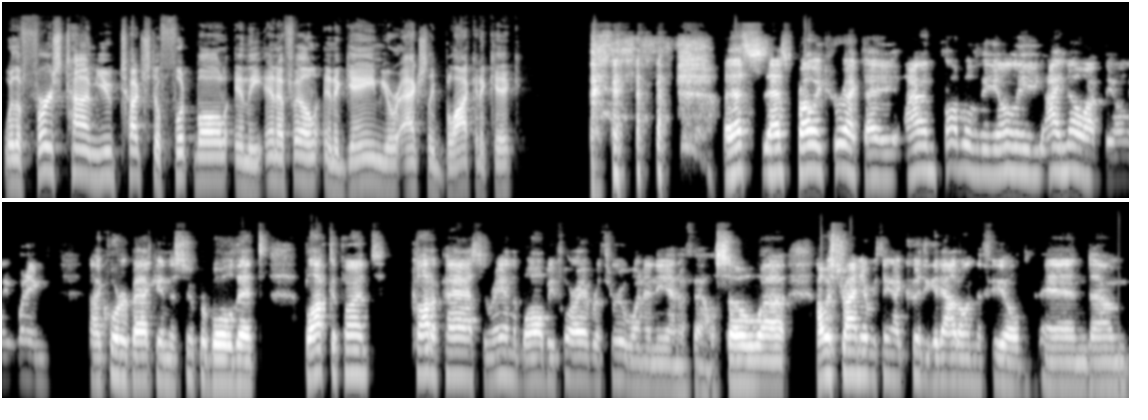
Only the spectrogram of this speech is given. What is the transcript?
Where the first time you touched a football in the NFL in a game, you were actually blocking a kick? that's that's probably correct. I I'm probably the only I know I'm the only winning uh, quarterback in the Super Bowl that blocked a punt, caught a pass, and ran the ball before I ever threw one in the NFL. So uh, I was trying everything I could to get out on the field and um,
